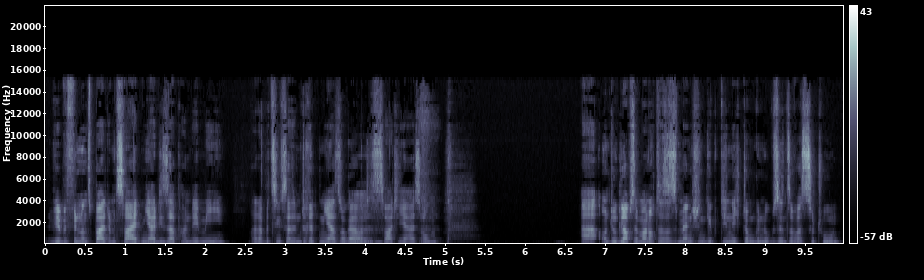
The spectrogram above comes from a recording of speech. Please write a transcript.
wir befinden uns bald im zweiten Jahr dieser Pandemie, oder beziehungsweise im dritten Jahr sogar, mhm. und das zweite Jahr ist um. Ah, und du glaubst immer noch, dass es Menschen gibt, die nicht dumm genug sind, sowas zu tun?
